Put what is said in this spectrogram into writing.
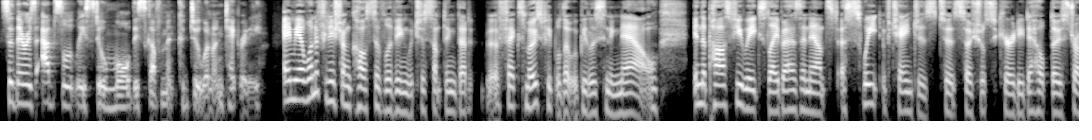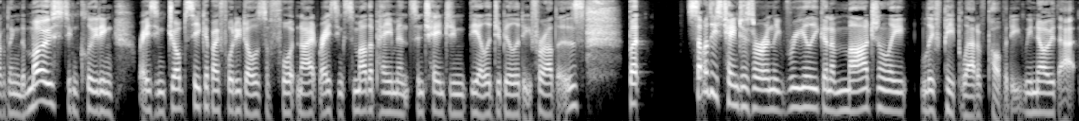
So there is absolutely still more this government could do on integrity. Amy, I want to finish on cost of living, which is something that affects most people that would be listening now. In the past few weeks, Labor has announced a suite of changes to Social Security to help those struggling the most, including raising JobSeeker by $40 a fortnight, raising some other payments, and changing the eligibility for others. But some of these changes are only really going to marginally lift people out of poverty. We know that.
